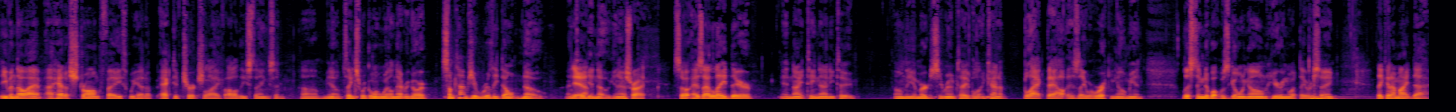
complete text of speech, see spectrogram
even though I, I had a strong faith, we had an active church life, all of these things, and um, you know things were going well in that regard. Sometimes you really don't know until Yeah. you know. You know, That's right. so as I laid there in 1992 on the emergency room table and kind of blacked out as they were working on me and listening to what was going on, hearing what they were saying, thinking I might die.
